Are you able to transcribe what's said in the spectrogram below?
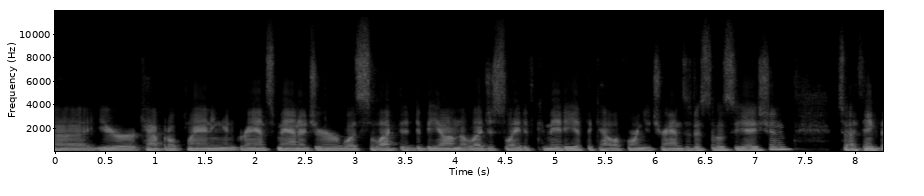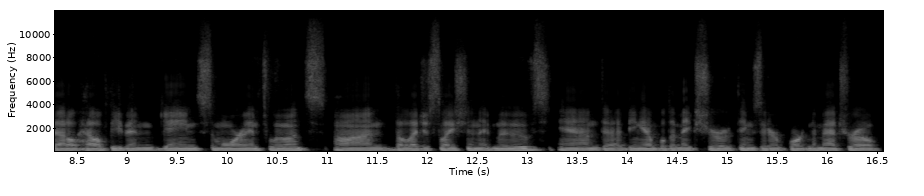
uh, your capital planning and grants manager was selected to be on the legislative committee at the California Transit Association. So I think that'll help even gain some more influence on the legislation that moves and uh, being able to make sure things that are important to Metro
